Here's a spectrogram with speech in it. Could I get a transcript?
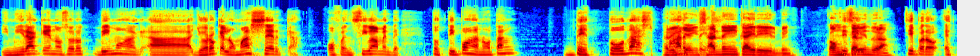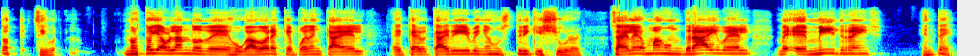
y mira que nosotros vimos a, a- yo creo que lo más cerca, ofensivamente, estos tipos anotan de todas Pero partes. James Harden y Kyrie Irving con Sí, sí. Kevin Durant. Sí, pero estos, sí, no estoy hablando de jugadores que pueden caer. eh, Ky- Kyrie Irving es un streaky shooter. O sea, él es más un driver, eh, mid-range. Gente,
